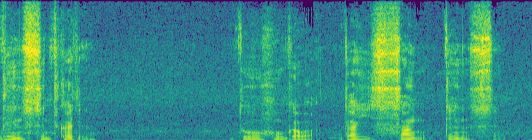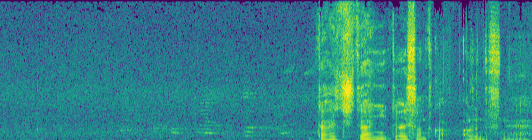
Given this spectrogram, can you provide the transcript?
源泉って書いてる。道保川第三源泉第1第2第3とかあるんですね。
